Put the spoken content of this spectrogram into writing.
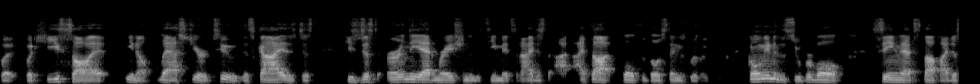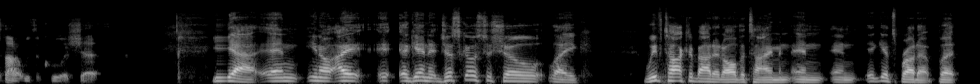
But but he saw it, you know, last year too. This guy is just he's just earned the admiration of the teammates, and I just I, I thought both of those things were the, going into the Super Bowl, seeing that stuff. I just thought it was the coolest shit. Yeah, and you know, I it, again, it just goes to show like we've talked about it all the time and and and it gets brought up, but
